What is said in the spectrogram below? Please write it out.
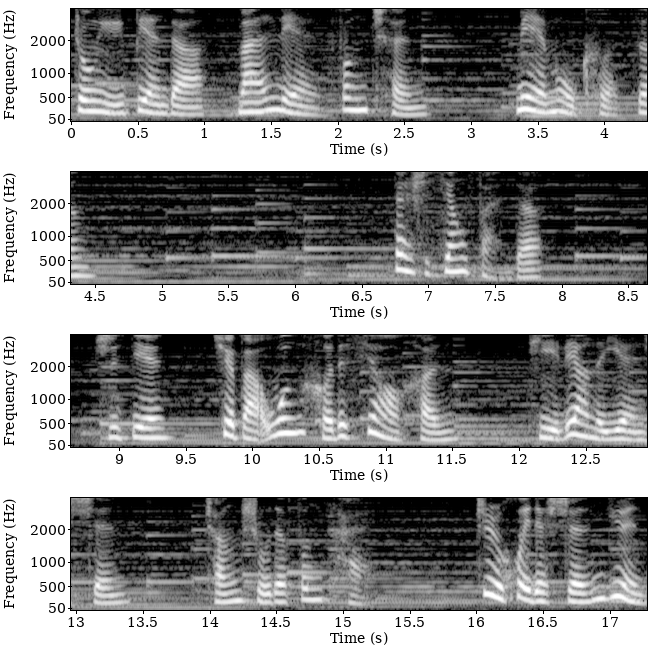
终于变得满脸风尘。面目可憎，但是相反的，时间却把温和的笑痕、体谅的眼神、成熟的风采、智慧的神韵，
